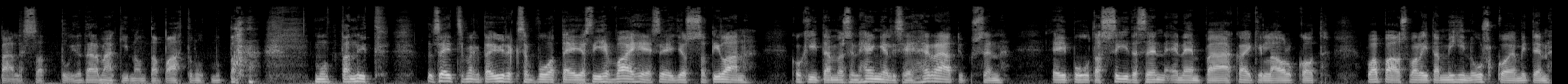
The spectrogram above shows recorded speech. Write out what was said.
päälle sattuu. Ja tämäkin on tapahtunut, mutta, mutta nyt 79 vuoteen ja siihen vaiheeseen, jossa Dylan koki tämmöisen hengellisen herätyksen, ei puhuta siitä sen enempää, kaikilla olkoot vapaus valita mihin uskoo ja miten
